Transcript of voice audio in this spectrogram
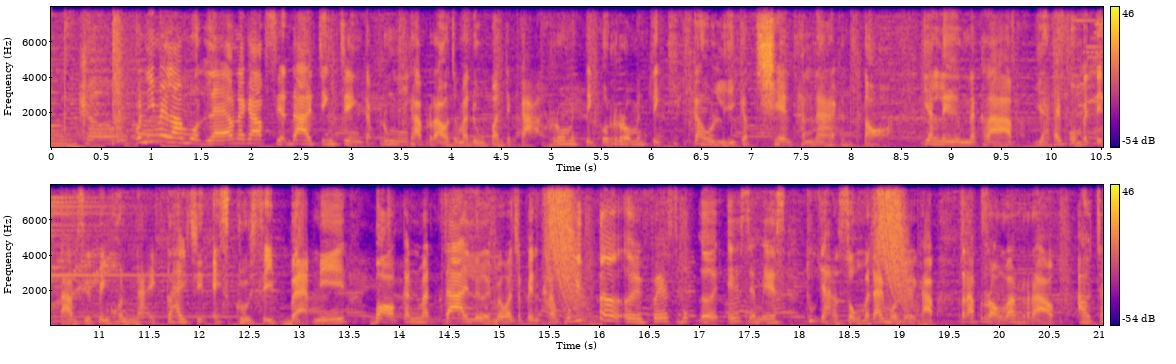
งเข้าวันนี้เวลาหมดแล้วนะครับ เสียดายจริง ๆ แต่พรุ่งนี้ครับ เราจะมาดูบรรยากาศโรแมนติกโรแมนติกที่เกาหลีกับเชนธนากันต่อ อย่าลืมนะครับ อยากให้ผมไปติดตามศิลปินคนไหนใกล้ชิด Exclusive แบบนี้ บอกกันมาได้เลย ไม่ว่าจะเป็นทางทวิตเตอร์เอ่ย Facebook เอ่ย SMS ทุกอย่างส่งมาได้หมดเลยครับ รับรองว่าเราเอาใจ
